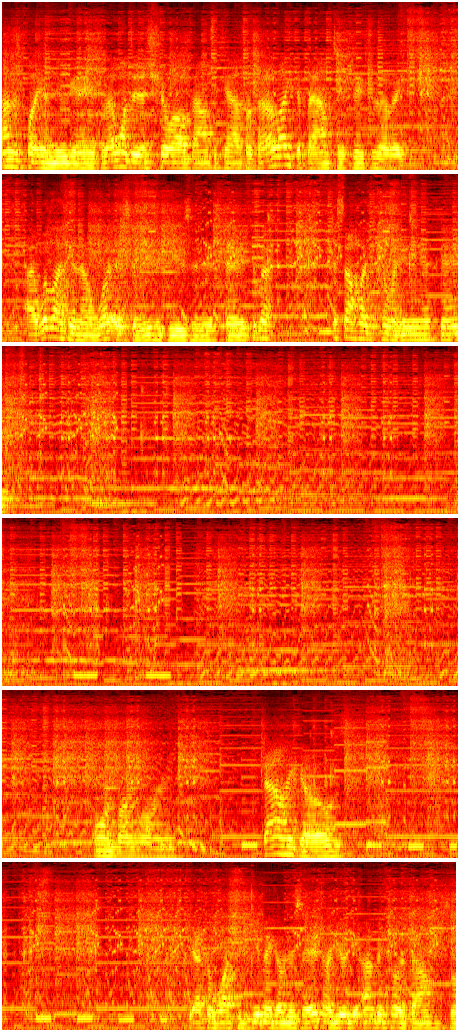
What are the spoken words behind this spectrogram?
I'm just playing a new game because I wanted to show off Bouncy Castle. I like the bouncing features of it. I would like to know what is the music used in this stage. It sounds like it's from an NES game. Down he goes. You have to watch the gimmick of this age, or you'll get uncontrolled down so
